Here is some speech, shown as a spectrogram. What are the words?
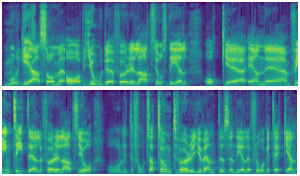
Murgia som avgjorde för Lazios del. Och eh, en eh, fin titel för Lazio. Och lite fortsatt tungt för Juventus. En del frågetecken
